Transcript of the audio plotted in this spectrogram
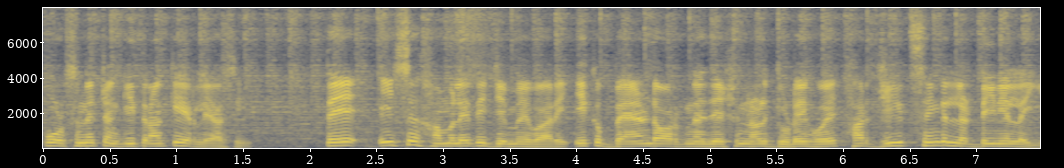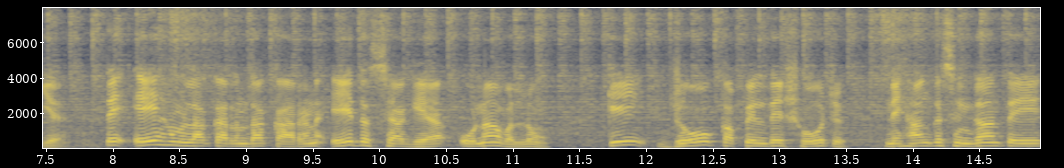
ਪੁਲਿਸ ਨੇ ਚੰਗੀ ਤਰ੍ਹਾਂ ਘੇਰ ਲਿਆ ਸੀ। ਤੇ ਇਸ ਹਮਲੇ ਦੀ ਜ਼ਿੰਮੇਵਾਰੀ ਇੱਕ ਬੈਂਡ ਆਰਗੇਨਾਈਜੇਸ਼ਨ ਨਾਲ ਜੁੜੇ ਹੋਏ ਹਰਜੀਤ ਸਿੰਘ ਲੱਡੀ ਨੇ ਲਈ ਹੈ। ਤੇ ਇਹ ਹਮਲਾ ਕਰਨ ਦਾ ਕਾਰਨ ਇਹ ਦੱਸਿਆ ਗਿਆ ਉਹਨਾਂ ਵੱਲੋਂ ਕਿ ਜੋ ਕਪਿਲ ਦੇ ਸ਼ੋਅ 'ਚ ਨਿਹੰਗ ਸਿੰਘਾਂ ਤੇ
